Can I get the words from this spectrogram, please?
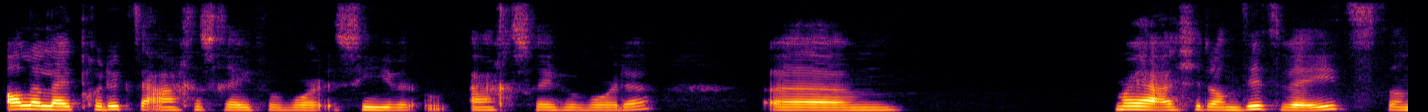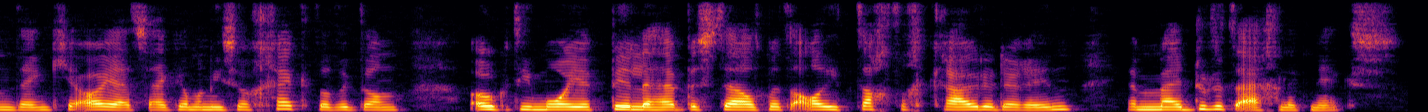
allerlei producten aangeschreven worden, zie je aangeschreven worden. Um, maar ja, als je dan dit weet, dan denk je, oh ja, het is eigenlijk helemaal niet zo gek dat ik dan ook die mooie pillen heb besteld met al die 80 kruiden erin. En mij doet het eigenlijk niks.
